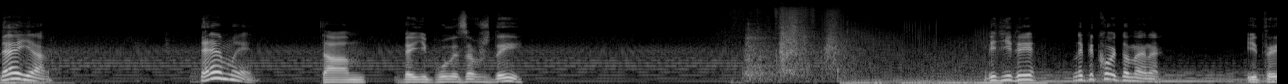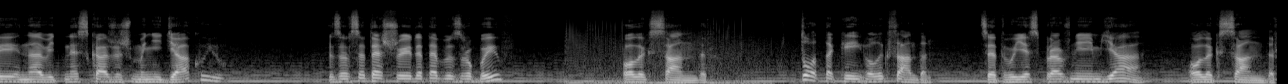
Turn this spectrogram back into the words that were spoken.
Де я? Де ми? Там, де і були завжди. Відійди, не підходь до мене. І ти навіть не скажеш мені дякую за все те, що я для тебе зробив? Олександр, Хто такий Олександр? це твоє справжнє ім'я, Олександр.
